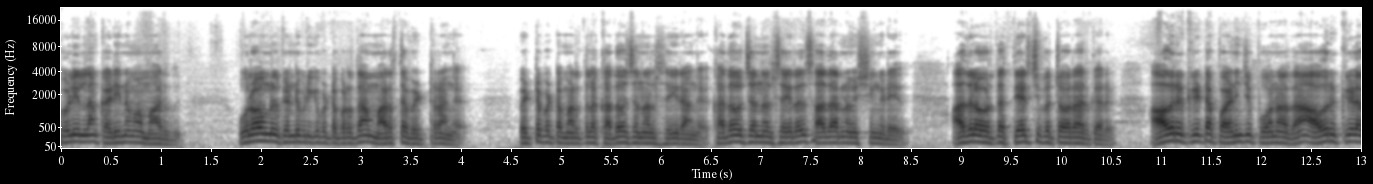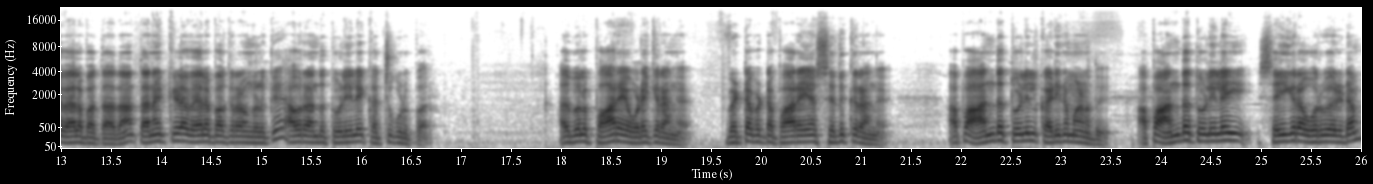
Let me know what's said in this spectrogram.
தொழிலெலாம் கடினமாக மாறுது. உலோகங்கள் கண்டுபிடிக்கப்பட்ட பிறகு தான் மரத்தை வெட்டுறாங்க. வெட்டப்பட்ட மரத்தில் கதவு ஜன்னல் செய்கிறாங்க கதவு ஜன்னல் செய்கிறது சாதாரண விஷயம் கிடையாது. அதில் ஒருத்தர் தேர்ச்சி பெற்றவராக இருக்கார். அவருக்கிட்ட பணிஞ்சு போனால் தான் அவரு கீழே வேலை பார்த்தா தான் தனக்கு கீழே வேலை பார்க்குறவங்களுக்கு அவர் அந்த தொழிலை கற்றுக் கொடுப்பார். அதுபோல் பாறையை உடைக்கிறாங்க. வெட்டப்பட்ட பாறையை செதுக்கிறாங்க. அப்போ அந்த தொழில் கடினமானது. அப்போ அந்த தொழிலை செய்கிற ஒருவரிடம்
